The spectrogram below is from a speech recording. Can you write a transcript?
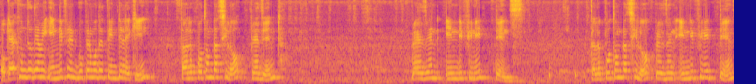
ওকে, এখন যদি আমি ইনডিফিনিট গ্রুপের মধ্যে তিনটি লিখি, তাহলে প্রথমটা ছিল প্রেজেন্ট প্রেজেন্ট ইনডিফিনিট টেন্স। তাহলে প্রথমটা ছিল প্রেজেন্ট ইনডিফিনিট টেন্স,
